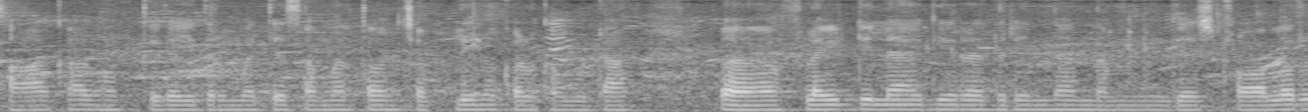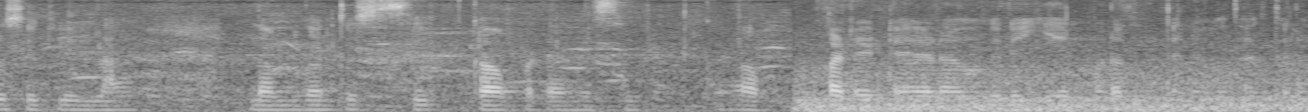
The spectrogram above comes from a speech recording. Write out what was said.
ಸಾಕಾಗಿ ಹೋಗ್ತಿದೆ. ಇದ್ರ ಮಧ್ಯೆ ಸಮರ್ಥ ಒಂದು ಚಪ್ಪಲಿನೂ ಕಳ್ಕೊಂಬಿಟ್ಟ. ಫ್ಲೈಟ್ ಡಿಲೇ ಆಗಿರೋದ್ರಿಂದ ನಮಗೆ ಸ್ಟ್ರಾಲರು ಸಿಗಲಿಲ್ಲ. ನಮಗಂತೂ ಸಿಕ್ಕಾಪಟ್ಟೆ ಸಿಕ್ಕಾಪಟ್ಟೆ ಟಯರ್ಡ್ ಆಗೋಗಿದೆ. ಏನು ಮಾಡೋದು ಅಂತಲೇ ಗೊತ್ತಾಗ್ತಿಲ್ಲ.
